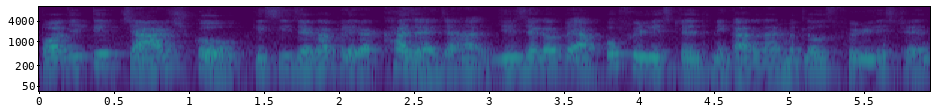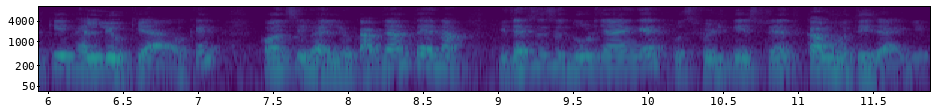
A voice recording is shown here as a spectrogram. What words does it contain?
पॉजिटिव चार्ज को किसी जगह पे रखा जाए, जहाँ जिस जगह पे आपको फ़ील्ड स्ट्रेंथ निकालना है मतलब उस फ़ील्ड स्ट्रेंथ की वैल्यू क्या है ओके कौन सी वैल्यू का? आप जानते हैं ना कि जैसे जैसे दूर जाएँगे, उस फ़ील्ड की स्ट्रेंथ कम होती जाएगी।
